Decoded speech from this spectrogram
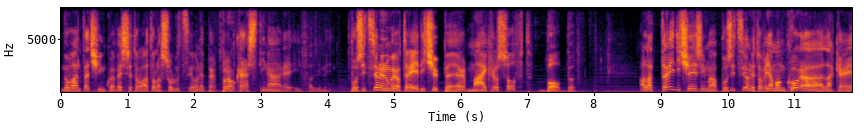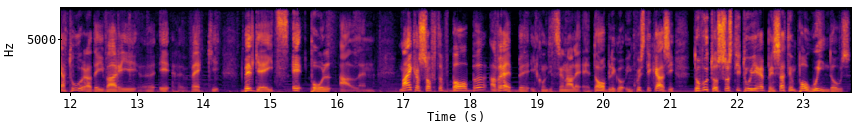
95 avesse trovato la soluzione per procrastinare il fallimento. Posizione numero 13 per Microsoft Bob. Alla tredicesima posizione troviamo ancora la creatura dei vari eh, e eh, vecchi Bill Gates e Paul Allen. Microsoft Bob avrebbe, il condizionale è d'obbligo in questi casi, dovuto sostituire, pensate un po', Windows,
